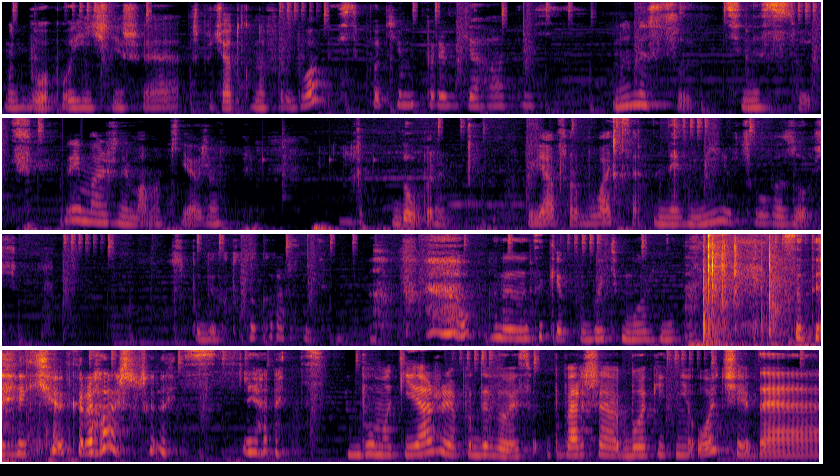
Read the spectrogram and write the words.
Мабуть, було б логічніше спочатку нафарбуватись, потім перевдягатись. Ну, не суть, не суть. Ну і майже нема макіяжу. Добре. Я фарбуватися не вмію цього зовсім. Господи, хто так краситься? Мене за таке побить можна. За те, як я крашусь. По макіяжу я подивилась. По-перше, блакитні очі, де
